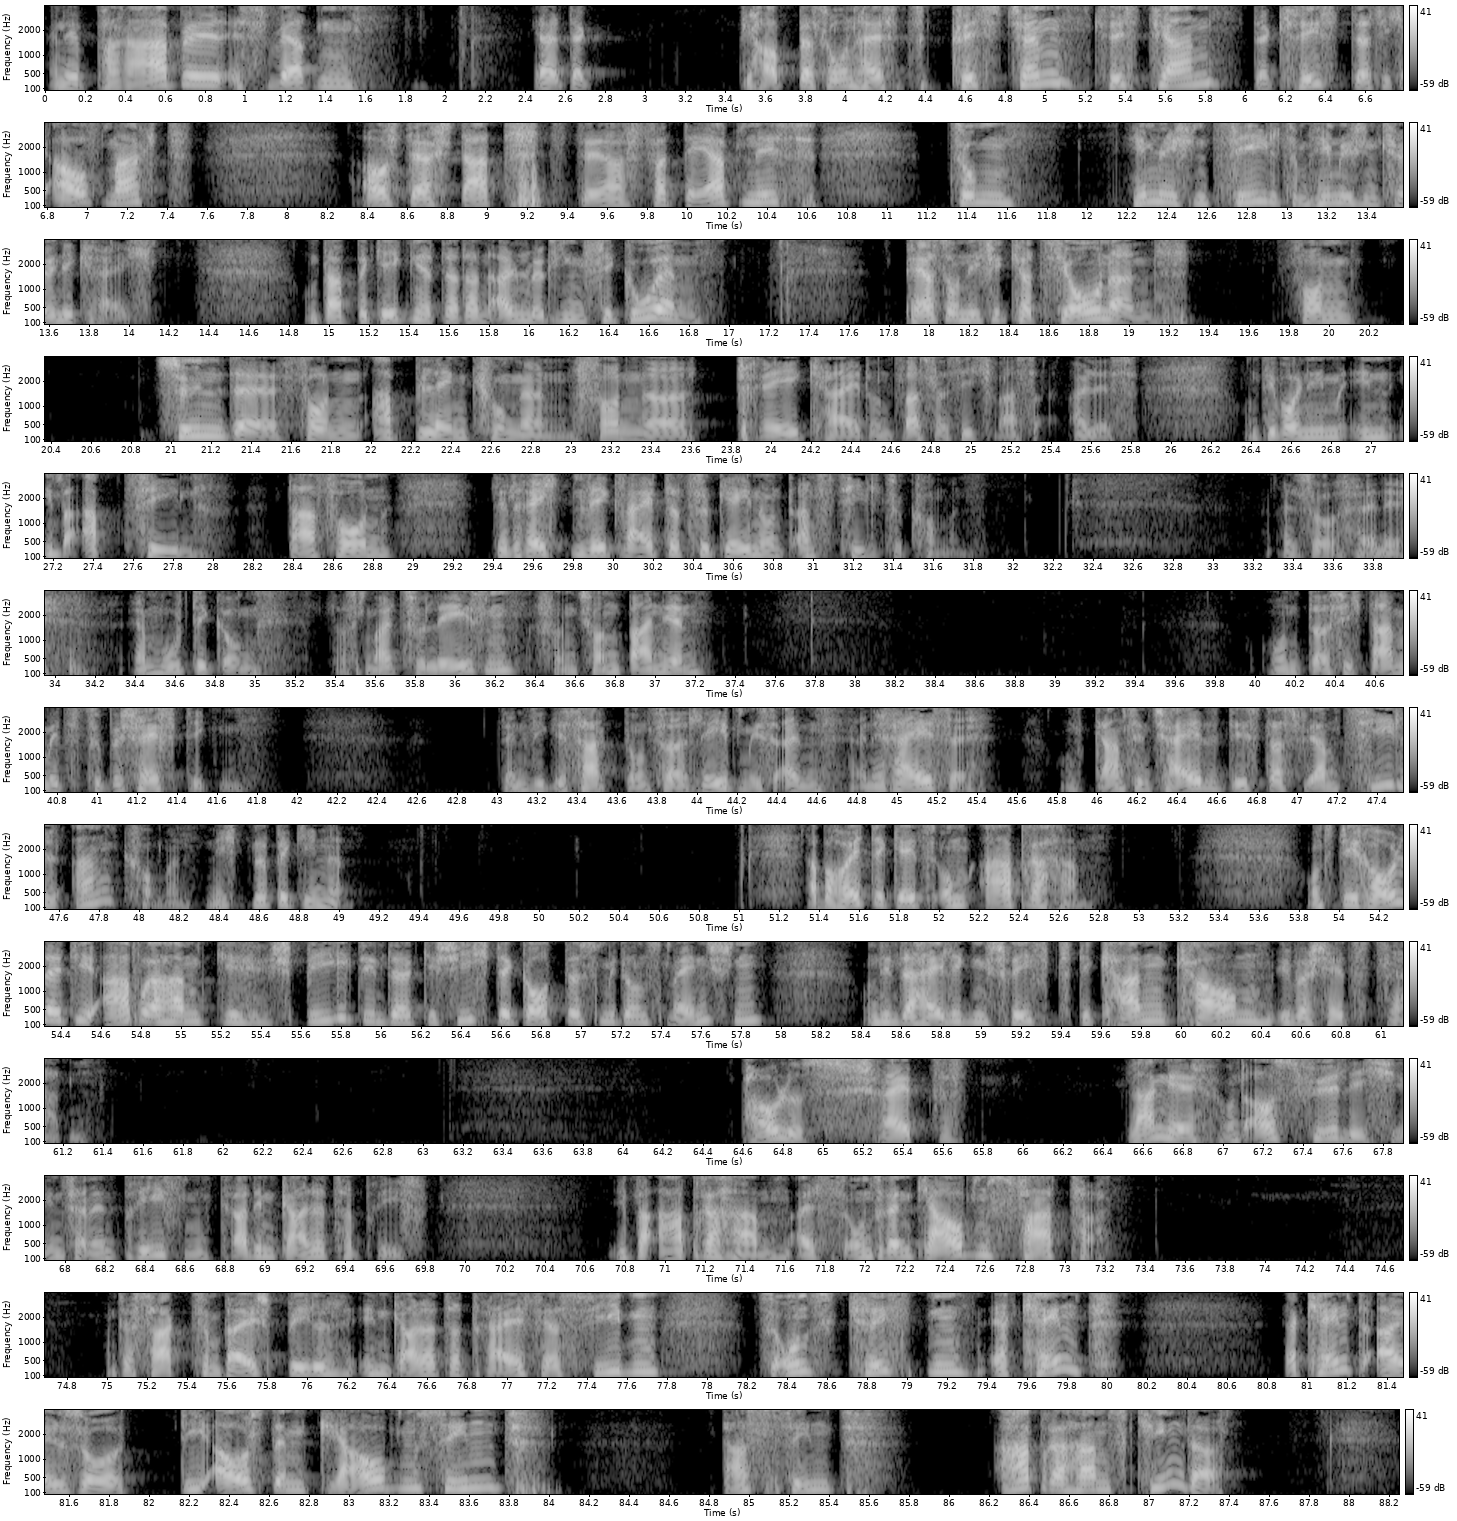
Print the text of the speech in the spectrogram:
eine Parabel. Es werden, ja, der die Hauptperson heißt Christian, Christian, der Christ, der sich aufmacht aus der Stadt der Verderbnis zum himmlischen Ziel, zum himmlischen Königreich. Und da begegnet er dann allen möglichen Figuren, Personifikationen von Sünde, von Ablenkungen, von äh, Trägheit und was weiß ich was alles. Und die wollen ihn immer abziehen, davon den rechten Weg weiterzugehen und ans Ziel zu kommen. Also eine Ermutigung, das mal zu lesen von John Bunyan und sich damit zu beschäftigen. Denn wie gesagt, unser Leben ist ein, eine Reise und ganz entscheidend ist, dass wir am Ziel ankommen, nicht nur beginnen. Aber heute geht es um Abraham. Und die Rolle, die Abraham spielt in der Geschichte Gottes mit uns Menschen und in der Heiligen Schrift, die kann kaum überschätzt werden. Paulus schreibt lange und ausführlich in seinen Briefen, gerade im Galaterbrief, über Abraham als unseren Glaubensvater. Und er sagt zum Beispiel in Galater 3, Vers 7 zu uns Christen, erkennt, erkennt also, die aus dem Glauben sind, das sind Abrahams Kinder.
